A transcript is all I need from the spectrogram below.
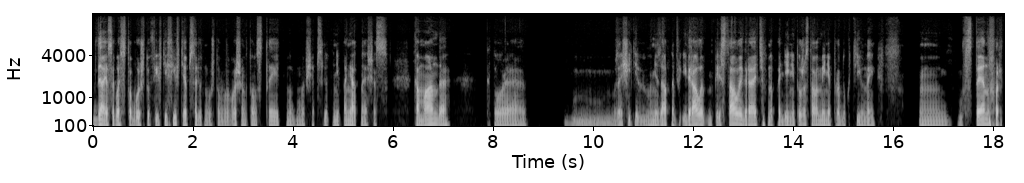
Да, я согласен с тобой, что 50-50 абсолютно, потому что Вашингтон Стейт, ну, вообще абсолютно непонятная сейчас команда, которая в защите внезапно играла, перестала играть, в нападении тоже стала менее продуктивной. Стэнфорд,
